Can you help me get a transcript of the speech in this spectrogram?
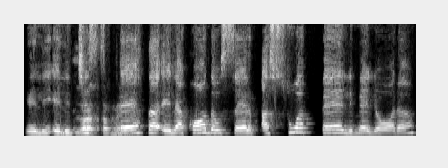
Ele, ele desperta, ele acorda o cérebro, a sua pele melhora,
